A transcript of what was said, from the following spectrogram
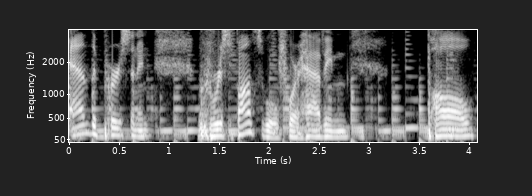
and the person responsible for having Paul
